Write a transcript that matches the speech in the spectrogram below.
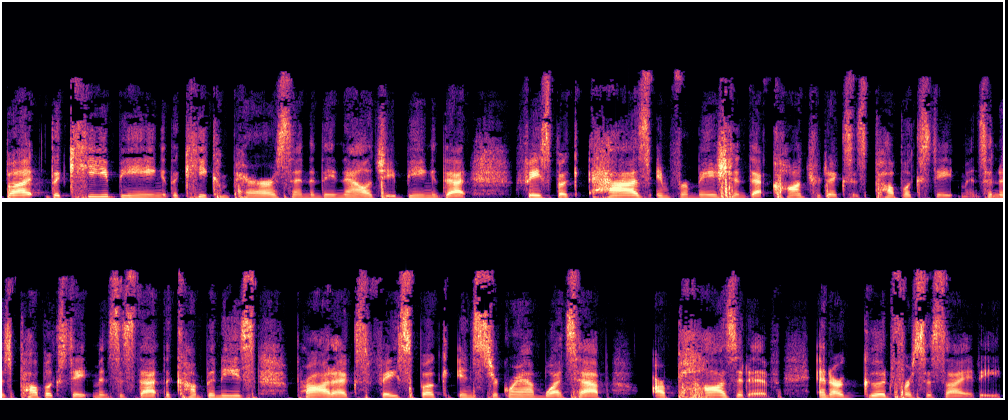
But the key being, the key comparison and the analogy being that Facebook has information that contradicts its public statements. And its public statements is that the company's products, Facebook, Instagram, WhatsApp, are positive and are good for society.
